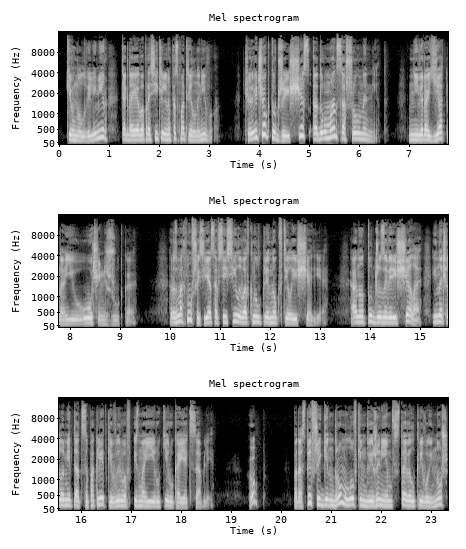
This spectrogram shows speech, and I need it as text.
— кивнул Велимир, когда я вопросительно посмотрел на него. Червячок тут же исчез, а дурман сошел на нет. Невероятно и очень жутко. Размахнувшись, я со всей силы воткнул клинок в тело исчадия. Оно тут же заверещало и начало метаться по клетке, вырвав из моей руки рукоять сабли. Оп! Подоспевший гендром ловким движением вставил кривой нож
